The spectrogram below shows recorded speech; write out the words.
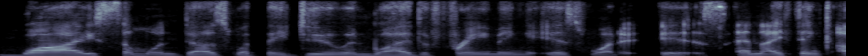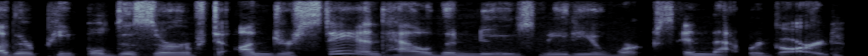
why someone does what they do and why the framing is what it is. And I think other people deserve to understand how the news media works in that regard.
